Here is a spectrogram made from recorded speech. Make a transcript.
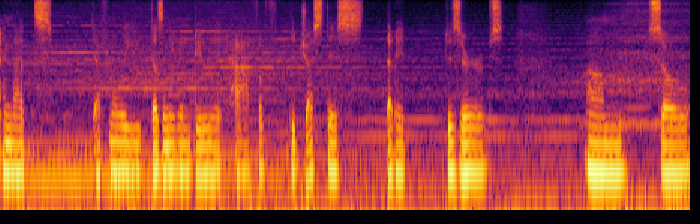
And that's definitely doesn't even do it half of the justice that it deserves. Um, so,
